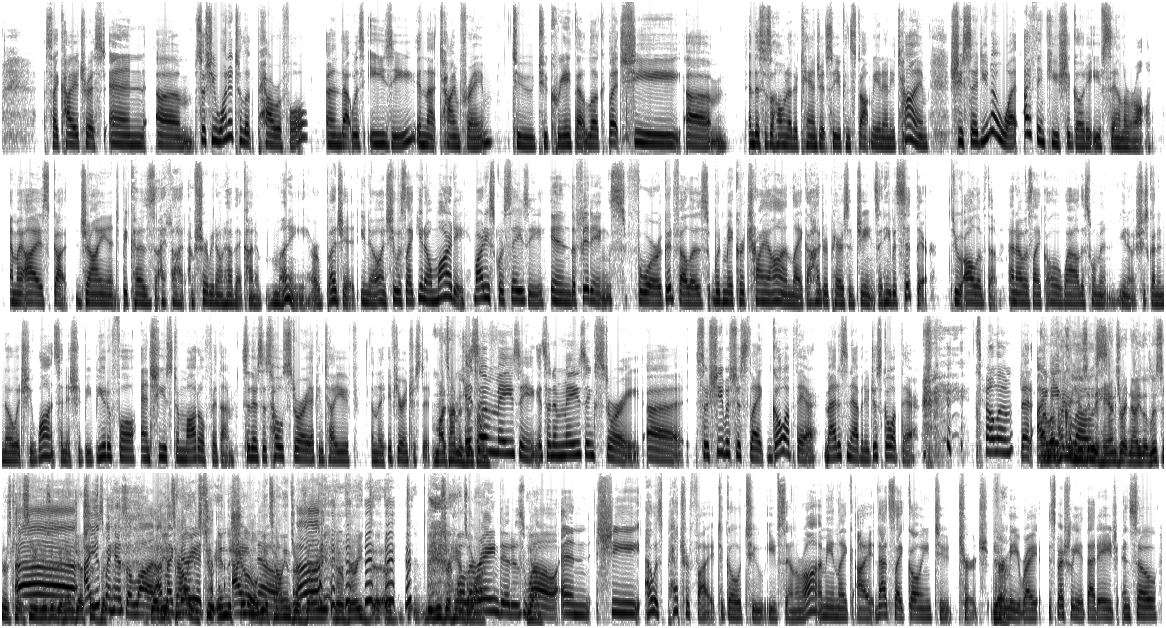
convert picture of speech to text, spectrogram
Psychiatrist. And um, so she wanted to look powerful and that was easy in that time frame to to create that look. But she um, and this is a whole other tangent, so you can stop me at any time. She said, "You know what? I think you should go to Yves Saint Laurent." And my eyes got giant because I thought, I'm sure we don't have that kind of money or budget, you know? And she was like, you know, Marty, Marty Scorsese in the fittings for Goodfellas would make her try on like a hundred pairs of jeans and he would sit there through all of them. And I was like, oh, wow, this woman, you know, she's going to know what she wants and it should be beautiful. And she used to model for them. So there's this whole story I can tell you if, if you're interested. My time is your it's time. It's amazing. It's an amazing story. Uh, so she was just like, go up there, Madison Avenue, just go up there. tell him that I, I love how you're using the hands right now. The listeners can't uh, see you using the hand gestures. I use my hands a lot. Well, I'm the like Italians too. In the show, the Italians are very, they're very, uh, they use their hands well, a lot. Lorraine did as well, yeah. and she, I was petrified to go to Yves Saint Laurent. I mean, like I, that's like going to church for yeah. me, right? Especially at that age, and so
